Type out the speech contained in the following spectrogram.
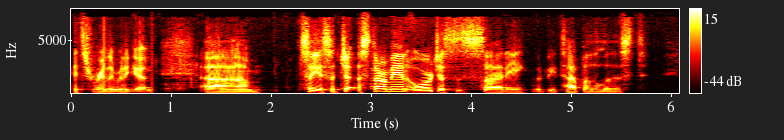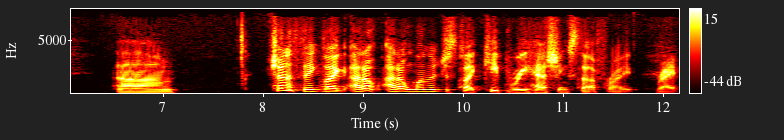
It's really, really good. Um, so yeah, so Ju- Starman or Justice Society would be top of the list. Um, trying to think, like I don't, I don't want to just like keep rehashing stuff, right? Right.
